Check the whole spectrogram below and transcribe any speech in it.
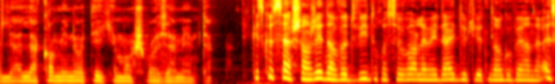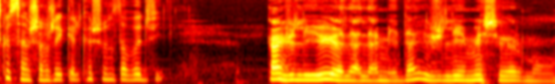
la, la communauté qui m'ont choisi en même temps. Qu'est-ce que ça a changé dans votre vie de recevoir la médaille du lieutenant-gouverneur? Est-ce que ça a changé quelque chose dans votre vie? Quand je l'ai eu, la, la médaille, je l'ai mis sur mon,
